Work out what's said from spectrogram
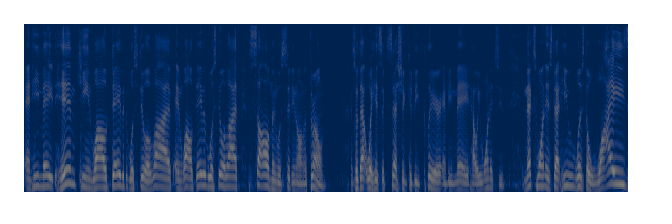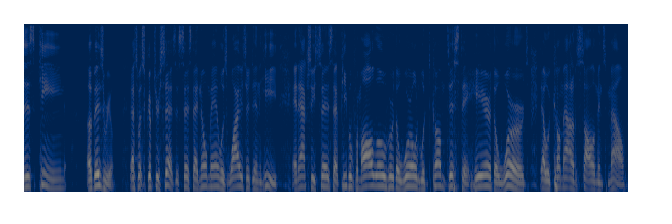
And he made him king while David was still alive. And while David was still alive, Solomon was sitting on the throne. And so that way his succession could be clear and be made how he wanted to. Next one is that he was the wisest king of Israel. That's what scripture says. It says that no man was wiser than he, and actually says that people from all over the world would come just to hear the words that would come out of Solomon's mouth,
